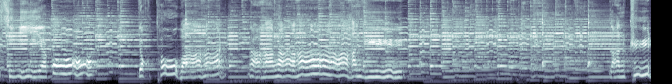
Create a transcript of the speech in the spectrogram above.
是歌，欲吐還語。難決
